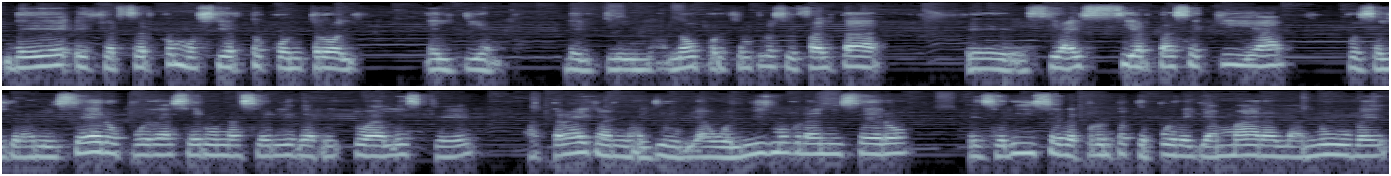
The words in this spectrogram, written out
de ejercer como cierto control del tiempo, del clima, ¿no? Por ejemplo, si falta, eh, si hay cierta sequía, pues el granicero puede hacer una serie de rituales que atraigan la lluvia o el mismo granicero eh, se dice de pronto que puede llamar a la nube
